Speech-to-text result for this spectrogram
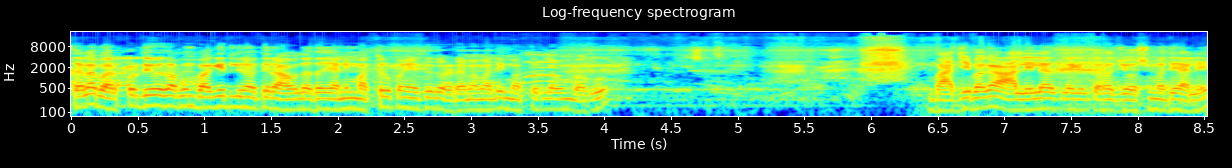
चला भरपूर दिवस आपण बघितली नव्हती राहुल दादा. आणि मथुर पण येते थोड्या टायमामध्ये मथुरला पण बघू. भाजी बघा आलेलाच लगेच कसा जोशमध्ये आले.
